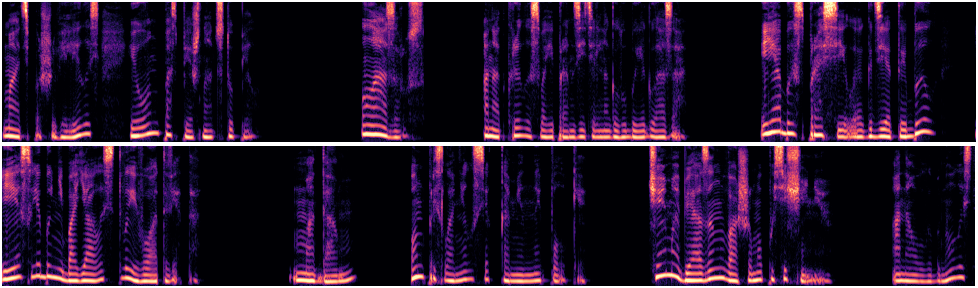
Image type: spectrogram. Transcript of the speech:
Мать пошевелилась, и он поспешно отступил. «Лазарус!» Она открыла свои пронзительно-голубые глаза. «Я бы спросила, где ты был, если бы не боялась твоего ответа». «Мадам?» Он прислонился к каминной полке. Чем обязан вашему посещению?» Она улыбнулась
